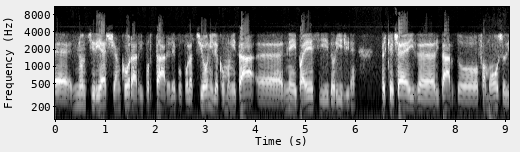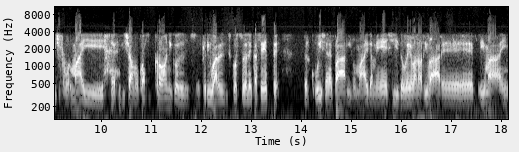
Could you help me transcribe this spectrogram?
eh, non si riesce ancora a riportare le popolazioni, le comunità eh, nei paesi d'origine perché c'è il ritardo famoso, diciamo, ormai diciamo, quasi cronico che riguarda il discorso delle casette, per cui se ne parla ormai da mesi, dovevano arrivare prima in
